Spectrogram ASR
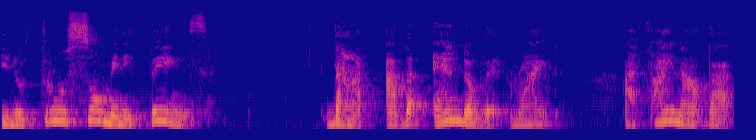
you know, through so many things that at the end of it, right, I find out that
